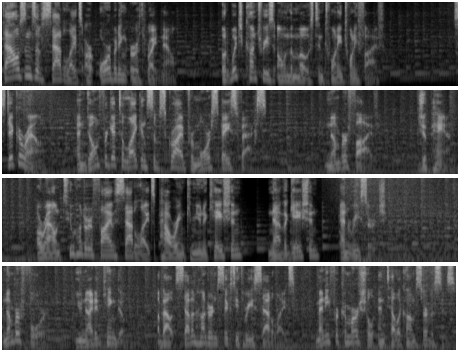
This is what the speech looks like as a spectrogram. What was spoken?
Thousands of satellites are orbiting Earth right now. But which countries own the most in 2025? Stick around, and don't forget to like and subscribe for more space facts. Number 5. Japan. Around 205 satellites powering communication, navigation, and research. Number 4. United Kingdom. About 763 satellites, many for commercial and telecom services.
